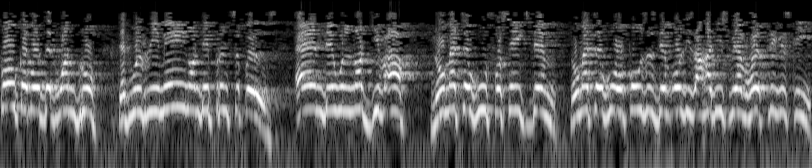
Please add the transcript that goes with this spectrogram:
spoke about that one group that will remain on their principles and they will not give up. No matter who forsakes them, no matter who opposes them, all these ahadith we have heard previously,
